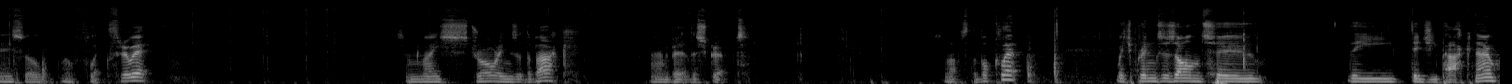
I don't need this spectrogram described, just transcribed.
Okay, so we'll flick through it. Some nice drawings at the back and a bit of the script. So that's the booklet, which brings us on to the digipack now.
